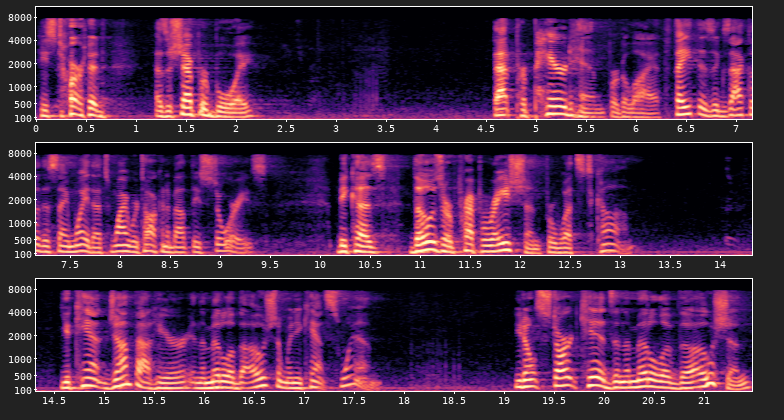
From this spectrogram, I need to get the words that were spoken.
He started as a shepherd boy that prepared him for Goliath. Faith is exactly the same way. That's why we're talking about these stories. Because those are preparation for what's to come. You can't jump out here in the middle of the ocean when you can't swim. You don't start kids in the middle of the ocean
